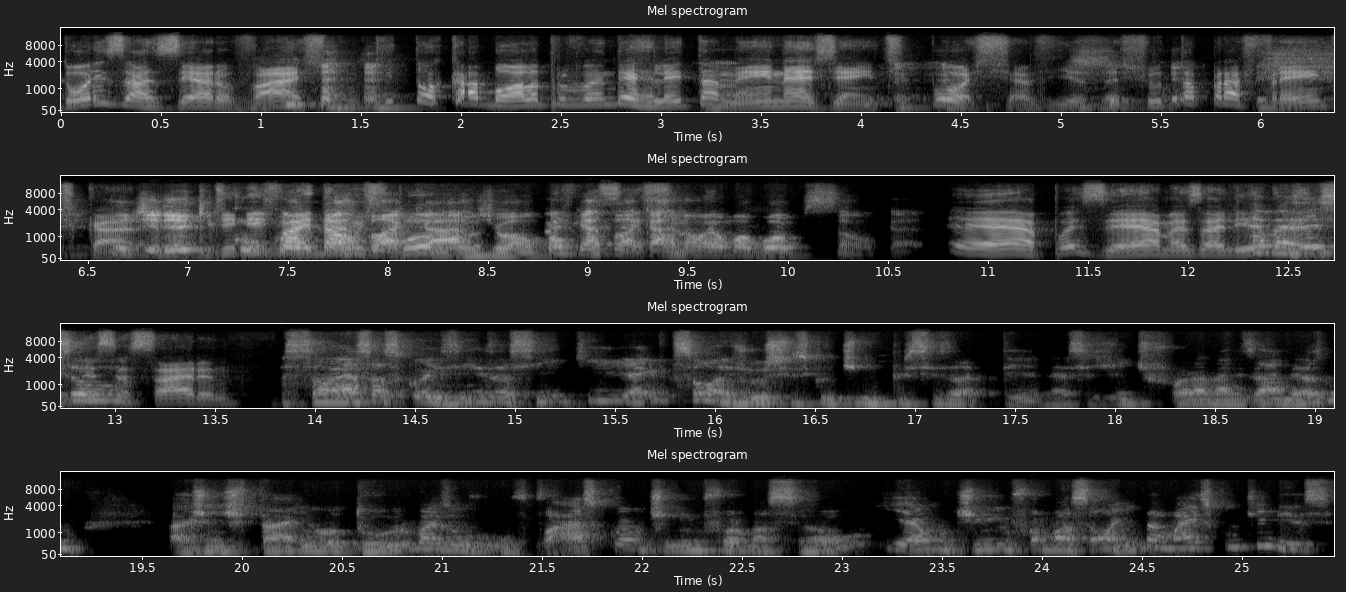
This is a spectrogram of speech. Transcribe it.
2 a 0 Vasco, que tocar a bola pro Vanderlei também, né, gente? Poxa vida, chuta para frente, cara. Eu diria que Diniz vai dar um placar, João, qualquer placar chuta... não é uma boa opção, cara. É, pois é, mas ali é, mas é necessário. São, são essas coisinhas assim que ainda são ajustes que o time precisa ter, né? Se a gente for analisar mesmo, a gente está em outubro, mas o, o, Vasco é um time em formação e é um time em formação ainda mais com o Diniz.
